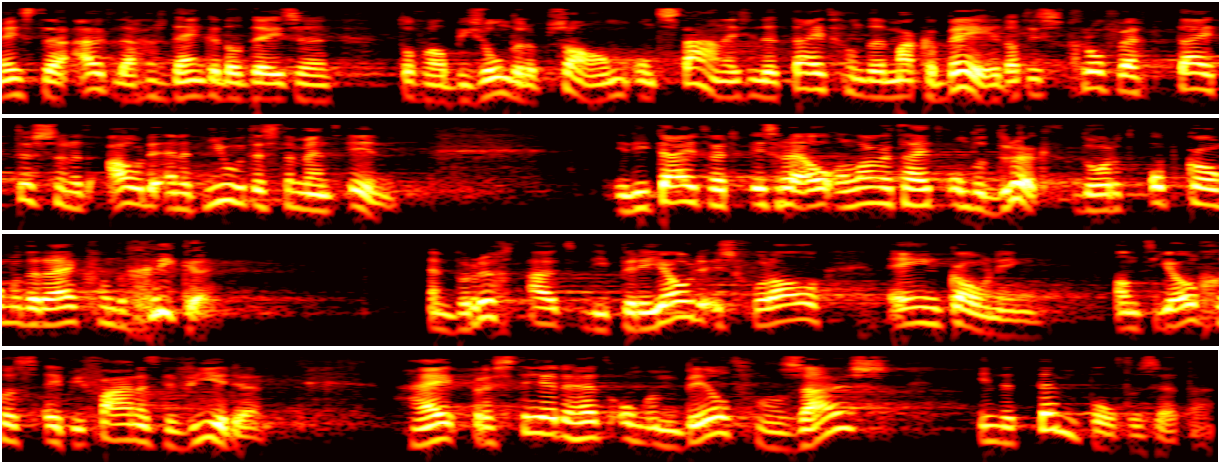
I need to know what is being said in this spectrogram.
De meeste uitleggers denken dat deze toch wel bijzondere psalm ontstaan is in de tijd van de Maccabeeën. Dat is grofweg de tijd tussen het Oude en het Nieuwe Testament in. In die tijd werd Israël een lange tijd onderdrukt door het opkomende rijk van de Grieken. En berucht uit die periode is vooral één koning, Antiochus Epiphanes IV. Hij presteerde het om een beeld van Zeus in de tempel te zetten.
